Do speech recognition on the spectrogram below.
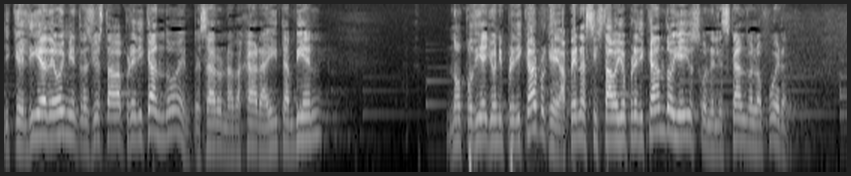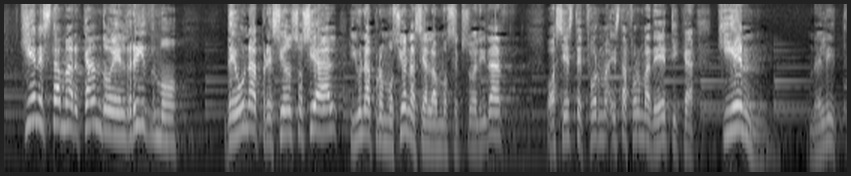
y que el día de hoy, mientras yo estaba predicando, empezaron a bajar ahí también. No podía yo ni predicar porque apenas estaba yo predicando y ellos con el escándalo afuera. ¿Quién está marcando el ritmo de una presión social y una promoción hacia la homosexualidad o hacia este forma, esta forma de ética. ¿Quién? Una élite.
